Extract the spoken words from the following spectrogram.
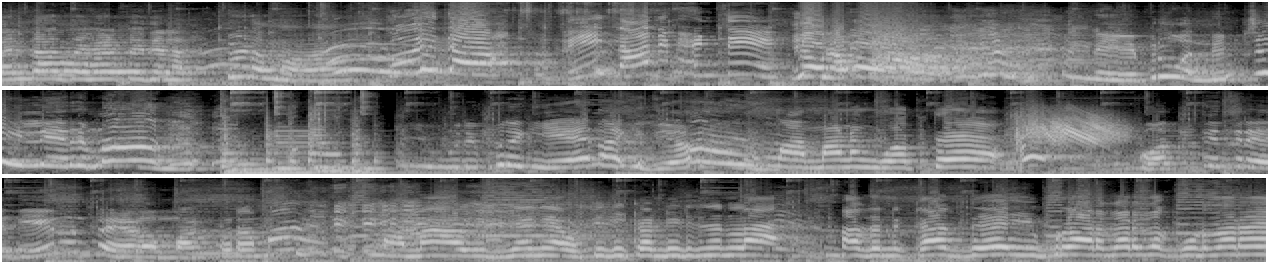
ಗಂಡ ಅಂತ ಹೇಳ್ತಾ ಇದ್ದೇನೆ ಬಿಡಮ್ಮ. ಗೋವಿಂದ ರೀ ನಾನ್ ನಿಮ್ ಹೆಂಡತಿ. ನೀವಿಬ್ರು ಒಂದ್ ನಿಮಿಷ ಇಲ್ಲೇ ಇರಮ್ಮ ಇವರಿಬ್ರಿಗೆ ಏನಾಗಿದ್ಯೋ? ಮಾಮ ನಂಗೆ ಗೊತ್ತೇ. ಗೊತ್ತಿದ್ರೆ ಅದೇನು ಅಂತ ಹೇಳಮ್ಮ ಕೊಡಮ್ಮ. ಮಾಮ ವಿಜ್ಞಾನಿ ಔಷಧಿ ಕಂಡಿಡಿದ್ನಲ್ಲ ಅದನ್ನ ಕದ್ದೆ ಇಬ್ರು ಅರ್ಧ ಅರ್ಧ ಕುಡ್ದಾರೆ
